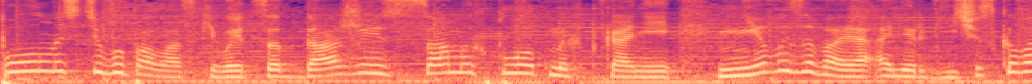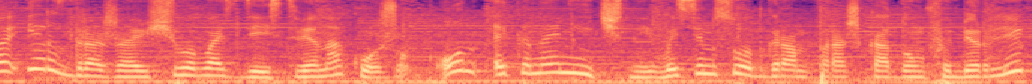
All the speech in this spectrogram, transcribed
полностью выполаскивается даже из самых плотных тканей, не вызывая аллергического и раздражающего воздействия на кожу. Он экономичный. 800 грамм порошка Дом Фаберлик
